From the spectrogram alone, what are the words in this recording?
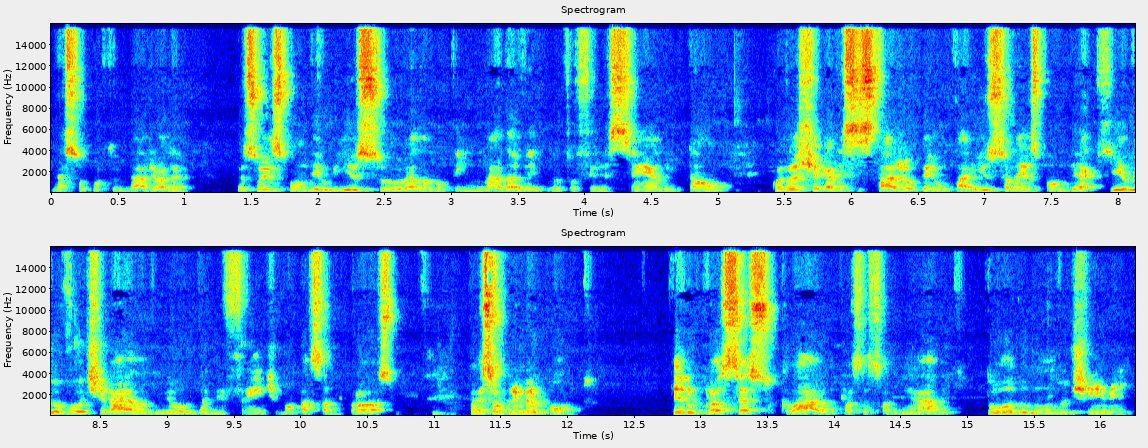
nessa oportunidade. Olha, a pessoa respondeu isso, ela não tem nada a ver com o que eu estou oferecendo, então, quando ela chegar nesse estágio, eu perguntar isso, ela responder aquilo, eu vou tirar ela do meu, da minha frente, vou passar para o próximo. Então, esse é o primeiro ponto. Ter um processo claro, um processo alinhado, que todo mundo do time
